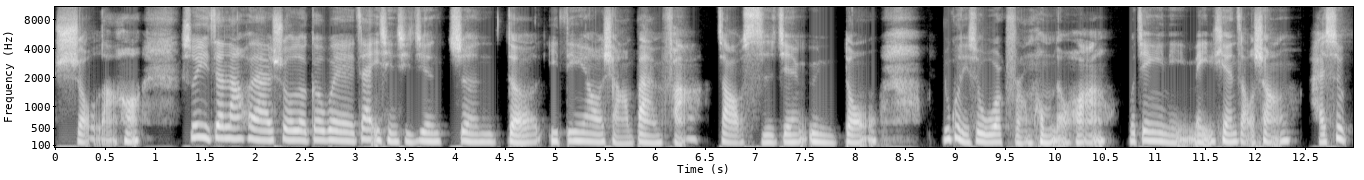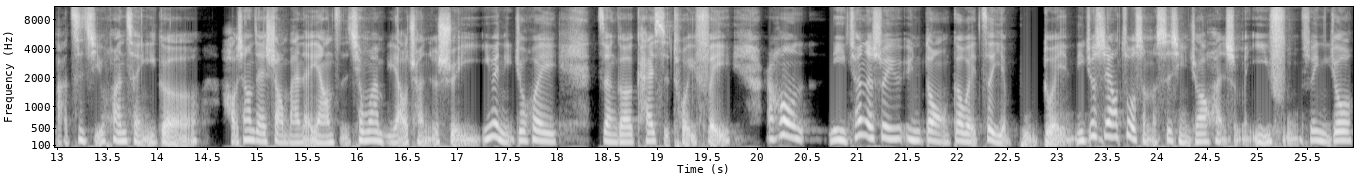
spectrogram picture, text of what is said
受了哈。所以再拉回来说了，各位在疫情期间真的一定要想办法找时间运动。如果你是 work from home 的话，我建议你每一天早上还是把自己换成一个好像在上班的样子，千万不要穿着睡衣，因为你就会整个开始颓废。然后你穿着睡衣运动，各位这也不对，你就是要做什么事情就要换什么衣服。所以你就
